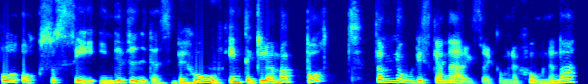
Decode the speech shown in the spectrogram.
och också se individens behov, inte glömma bort de nordiska näringsrekommendationerna.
